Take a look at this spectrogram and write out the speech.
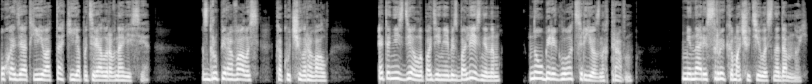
Уходя от ее атаки, я потеряла равновесие. Сгруппировалась, как учил Равал. Это не сделало падение безболезненным, но уберегло от серьезных травм. Минари с рыком очутилась надо мной.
